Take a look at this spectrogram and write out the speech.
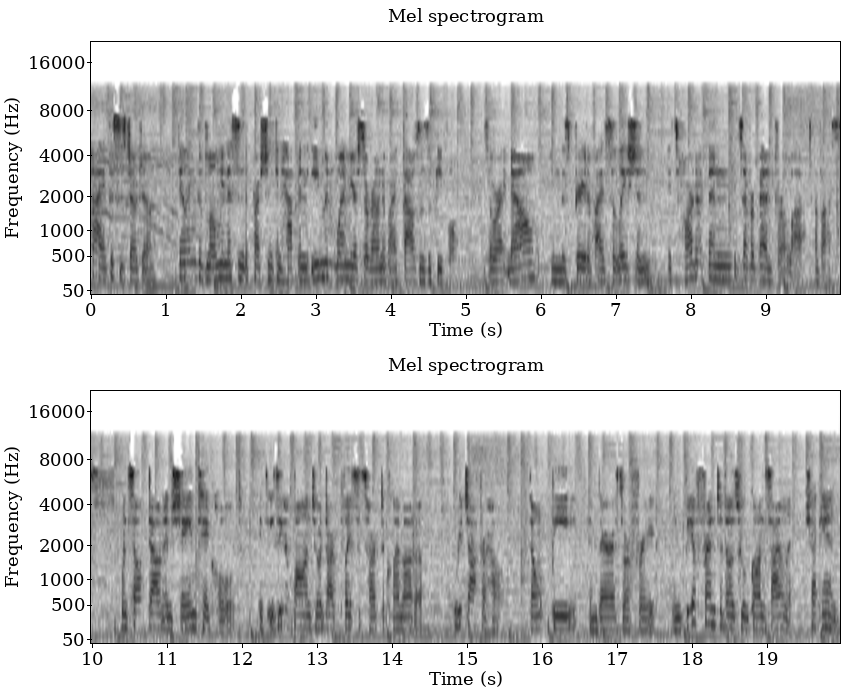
Hi, this is JoJo. Feelings of loneliness and depression can happen even when you're surrounded by thousands of people. So, right now, in this period of isolation, it's harder than it's ever been for a lot of us. When self doubt and shame take hold, it's easy to fall into a dark place that's hard to climb out of. Reach out for help. Don't be embarrassed or afraid. And be a friend to those who've gone silent. Check in.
